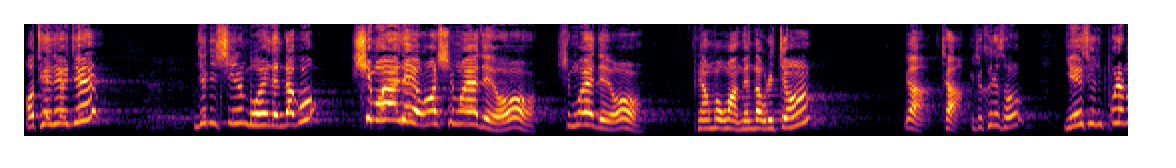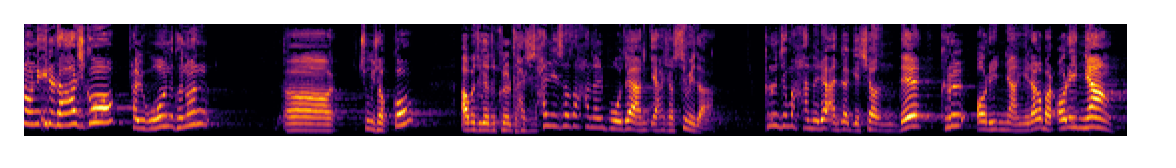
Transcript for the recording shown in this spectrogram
어떻게 해야 돼요, 이제? 이제 씨는 뭐 해야 된다고? 심어야 돼요. 심어야 돼요. 심어야 돼요. 그냥 먹으면 안 된다고 그랬죠? 야, 자, 이제 그래서 예수 뿌려놓은 일을 다 하시고 결국은 그는 어, 죽으셨고 아버지께서 그를 다시 살리셔서 하늘 보좌에 앉게 하셨습니다. 그는 지금 하늘에 앉아 계셨는데 그를 어린 양이라고 말. 어린 양.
